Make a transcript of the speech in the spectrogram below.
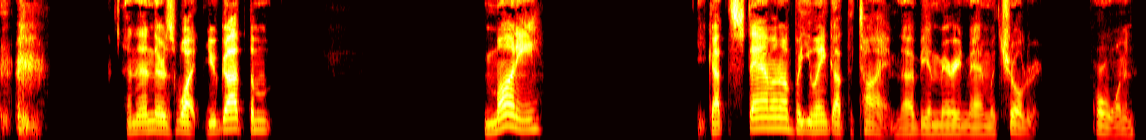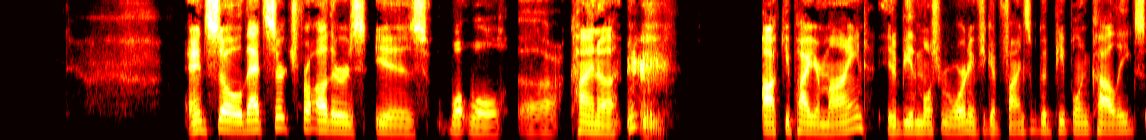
and then there's what? You got the money, you got the stamina, but you ain't got the time. That'd be a married man with children or woman. And so that search for others is what will uh, kind of occupy your mind. It'd be the most rewarding if you could find some good people and colleagues.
